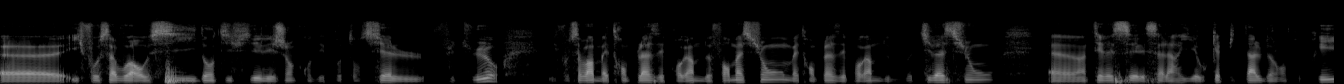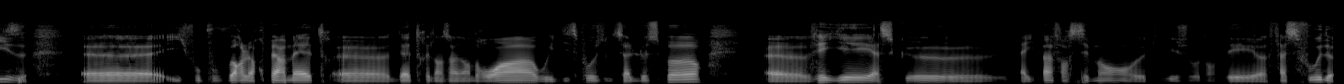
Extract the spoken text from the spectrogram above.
il faut savoir aussi identifier les gens qui ont des potentiels futurs. Il faut savoir mettre en place des programmes de formation, mettre en place des programmes de motivation, intéresser les salariés au capital de l'entreprise. il faut pouvoir leur permettre d'être dans un endroit où ils disposent d'une salle de sport, veiller à ce qu'ils n'aillent pas forcément tous les jours dans des fast-food,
